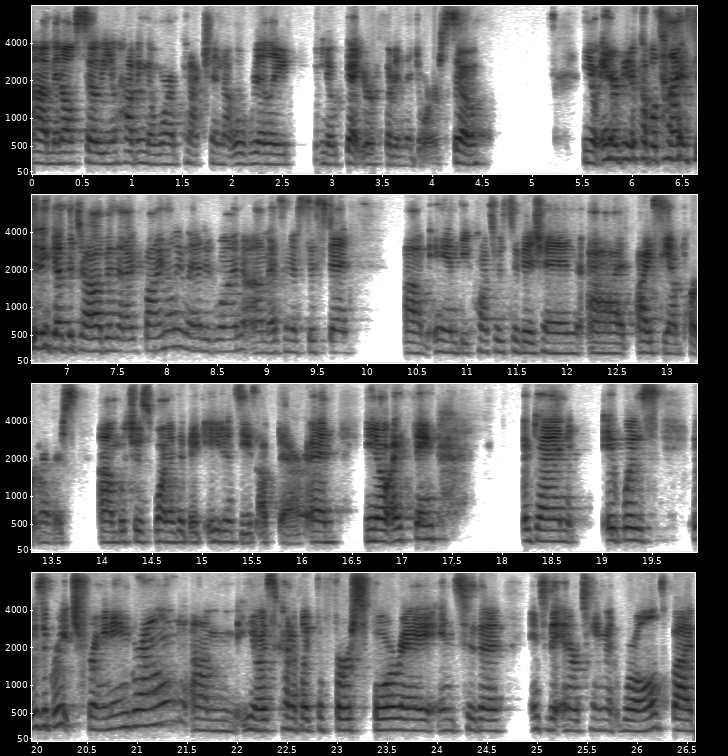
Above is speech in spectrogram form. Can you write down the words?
um, and also you know having the warm connection that will really you know get your foot in the door. So you know interviewed a couple times didn't get the job and then i finally landed one um, as an assistant um, in the concerts division at icm partners um, which is one of the big agencies up there. And you know i think again it was it was a great training ground um, you know it's kind of like the first foray into the into the entertainment world but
